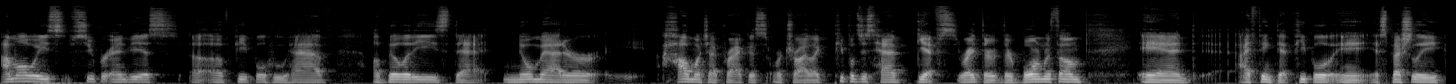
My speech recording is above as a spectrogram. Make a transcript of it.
I'm always super envious uh, of people who have abilities that no matter how much I practice or try, like people just have gifts, right? They're they're born with them, and I think that people, eh, especially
